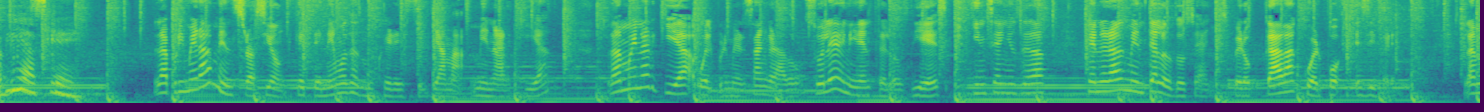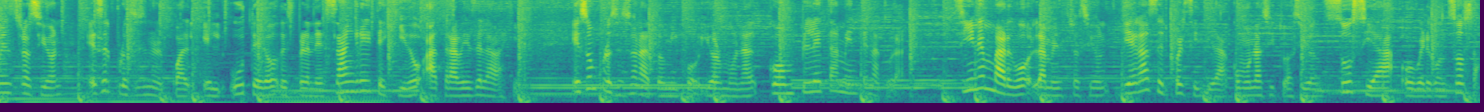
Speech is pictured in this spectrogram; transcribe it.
¿Sabías que? La primera menstruación que tenemos las mujeres se llama menarquía. La menarquía o el primer sangrado suele venir entre los 10 y 15 años de edad, generalmente a los 12 años, pero cada cuerpo es diferente. La menstruación es el proceso en el cual el útero desprende sangre y tejido a través de la vagina. Es un proceso anatómico y hormonal completamente natural. Sin embargo, la menstruación llega a ser percibida como una situación sucia o vergonzosa.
